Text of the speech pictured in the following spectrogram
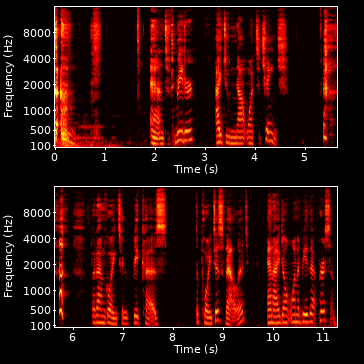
and reader, I do not want to change. But I'm going to because the point is valid and I don't want to be that person.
